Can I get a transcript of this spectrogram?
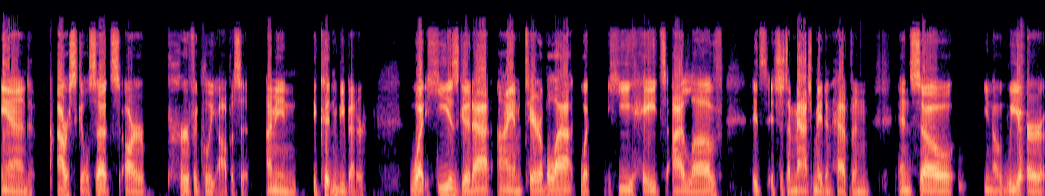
and our skill sets are perfectly opposite. I mean, it couldn't be better. What he is good at, I am terrible at. What he hates, I love. It's it's just a match made in heaven. And so, you know, we are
